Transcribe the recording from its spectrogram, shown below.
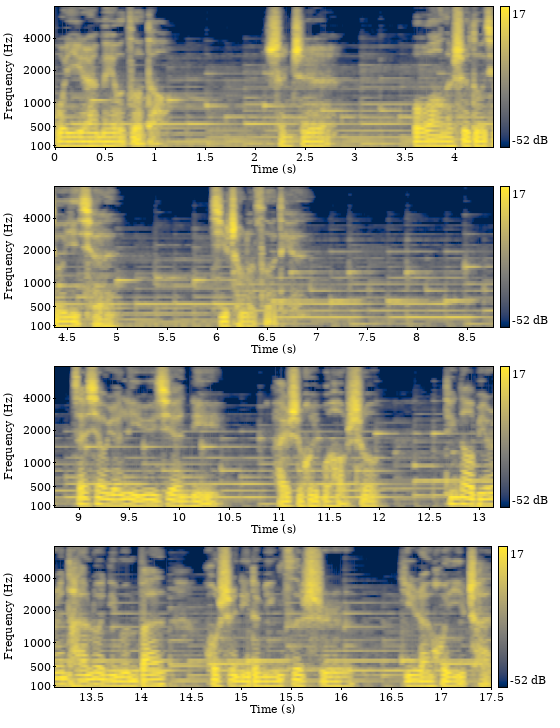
我依然没有做到，甚至我忘了是多久以前继承了昨天。在校园里遇见你，还是会不好受；听到别人谈论你们班或是你的名字时，依然会一颤。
